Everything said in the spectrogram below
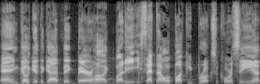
and go give the guy a big bear hug. But he, he sat down with Bucky Brooks, of course, the uh,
